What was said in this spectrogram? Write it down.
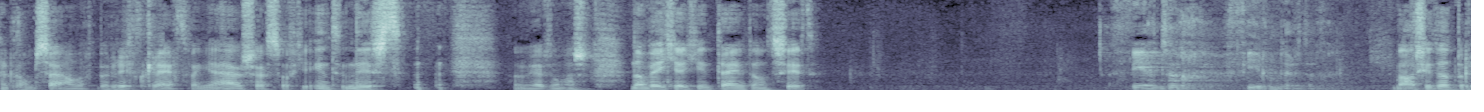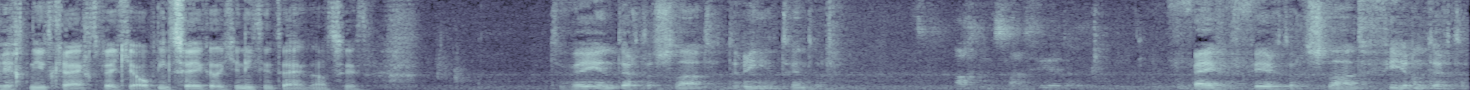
een rampzalig bericht krijgt van je huisarts of je internist... dan weet je dat je in tijdnood zit. 40, 34. Maar als je dat bericht niet krijgt, weet je ook niet zeker dat je niet in tijdnood zit. 32 slaat 23. 18 slaat 40. 45 slaat 34.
